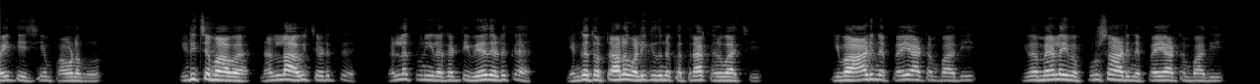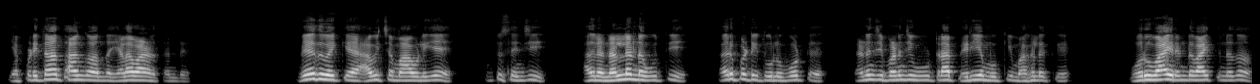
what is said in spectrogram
வைத்தியசியும் பவளமும். இடித்த மாவை நல்லா அவிச்செடுத்து வெள்ளை துணியில் கட்டி வேது எடுக்க எங்கே தொட்டாலும் வலிக்குதுன்னு கத்துறா கருவாச்சி. இவ ஆடின பேயாட்டம் பாதி இவ மேலே இவ புருஷன் ஆடின பேயாட்டம் பாதி எப்படித்தான் தாங்கும் அந்த இளவாழைத்தண்டு வேது வைக்க அவிச்ச மாவுலேயே புட்டு செஞ்சு அதில் நல்லெண்ணெய் ஊற்றி கருப்பட்டி தூள் போட்டு பிணைஞ்சு பிணைஞ்சு ஊட்டுறா பெரிய முக்கி மகளுக்கு. ஒரு வாய் ரெண்டு வாய் தின்னதும்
